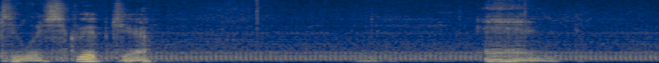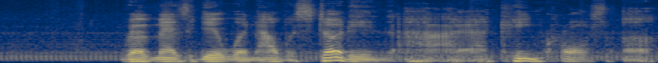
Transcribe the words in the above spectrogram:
to a scripture. And Reverend Master when I was studying, I, I- I came across a,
